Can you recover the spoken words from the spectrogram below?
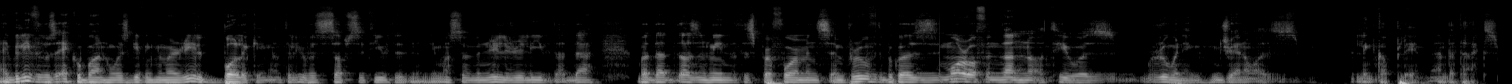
I believe it was Ekuban who was giving him a real bollocking until he was substituted and he must have been really relieved at that. But that doesn't mean that his performance improved because more often than not he was ruining Genoa's link-up play and attacks.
